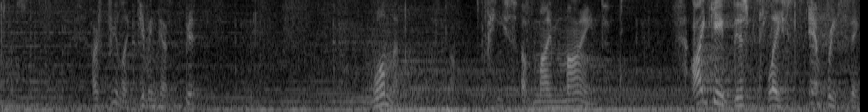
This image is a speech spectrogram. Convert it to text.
office. I feel like giving that bit woman a piece of my mind. I gave this place everything.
